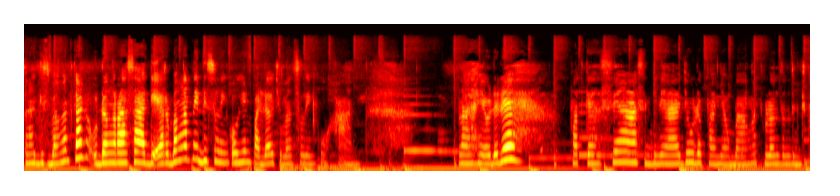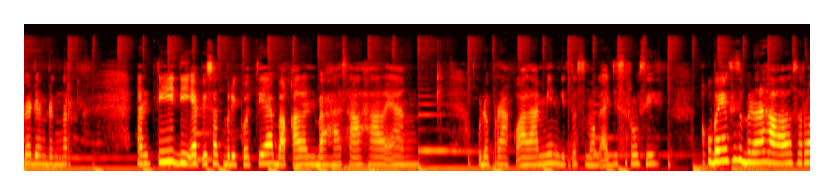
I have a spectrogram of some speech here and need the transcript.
Tragis banget kan? Udah ngerasa GR banget nih diselingkuhin padahal cuma selingkuhan. Nah ya udah deh podcastnya segini aja udah panjang banget. Belum tentu juga ada yang denger nanti di episode berikutnya bakalan bahas hal-hal yang udah pernah aku alamin gitu. Semoga aja seru sih. Aku banyak sih sebenarnya hal-hal seru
